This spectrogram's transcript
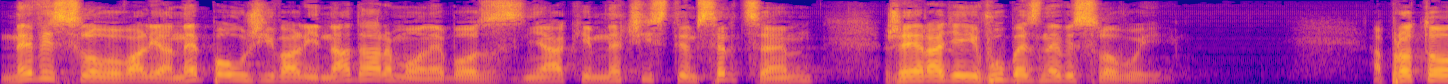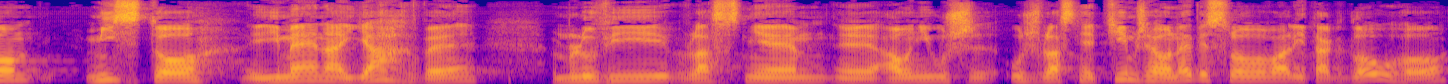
nevyslovovali a nepoužívali nadarmo nebo s nějakým nečistým srdcem, že je raději vůbec nevyslovují. A proto místo jména Jahve mluví vlastně, eh, a oni už, už vlastně tím, že ho nevyslovovali tak dlouho,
